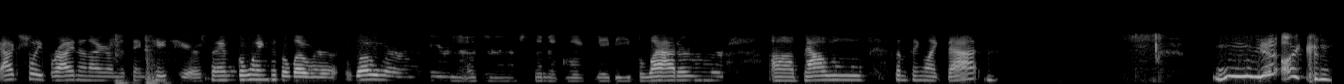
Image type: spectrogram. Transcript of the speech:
actually, Brian and I are on the same page here. So I'm going to the lower lower area of your stomach, like maybe bladder, uh, bowels, something like that. Mm, yeah, I can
